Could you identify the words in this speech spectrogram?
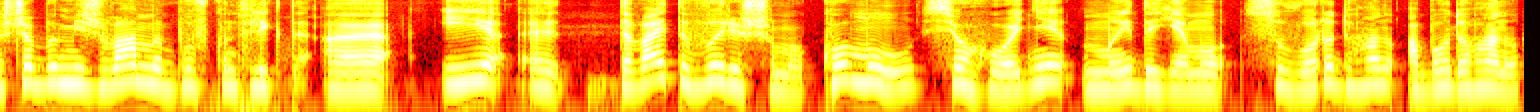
Щоб між вами був конфлікт. І давайте вирішимо, кому сьогодні ми даємо сувору догану або догану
